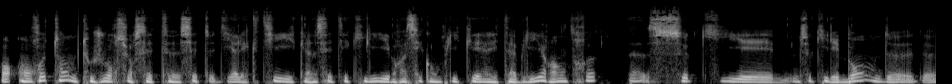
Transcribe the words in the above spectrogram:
on, retombe toujours sur cette, cette dialectique, hein, cet équilibre assez compliqué à établir entre euh, ce qui est ce qu'il est bon de, de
